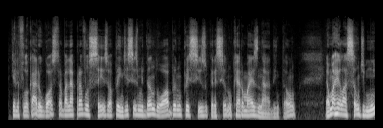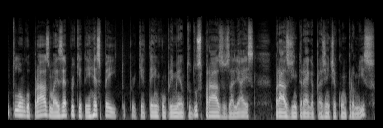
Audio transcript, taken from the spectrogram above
Porque ele falou, cara, eu gosto de trabalhar para vocês, eu aprendi vocês me dando obra, eu não preciso crescer, eu não quero mais nada. Então, é uma relação de muito longo prazo, mas é porque tem respeito, porque tem cumprimento dos prazos. Aliás, prazo de entrega para a gente é compromisso.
